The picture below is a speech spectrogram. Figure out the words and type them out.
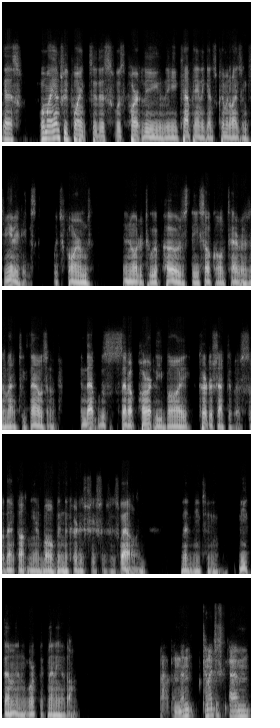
Yes. Well, my entry point to this was partly the campaign against criminalizing communities, which formed in order to oppose the so-called Terrorism Act 2000. And that was set up partly by Kurdish activists. So that got me involved in the Kurdish issues as well and led me to meet them and work with many of them. And then can I just um,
